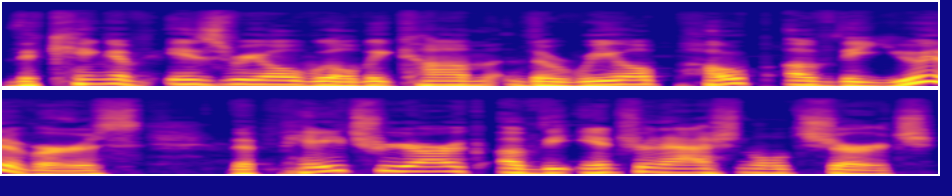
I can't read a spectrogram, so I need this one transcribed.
The king of Israel will become the real pope of the universe, the patriarch of the international church.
